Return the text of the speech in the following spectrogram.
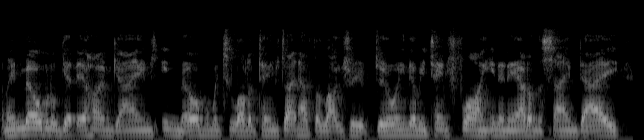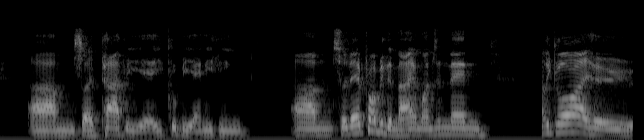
I mean, Melbourne will get their home games in Melbourne, which a lot of teams don't have the luxury of doing. There'll be teams flying in and out on the same day. Um, so Pappy, yeah, he could be anything. Um, so they're probably the main ones. And then the guy who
